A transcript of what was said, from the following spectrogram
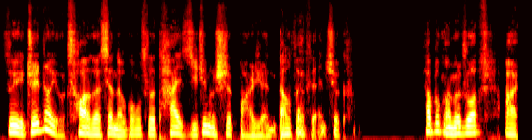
所以，真正有创造性的公司，它一定是把人当做人去看，他不可能说啊，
